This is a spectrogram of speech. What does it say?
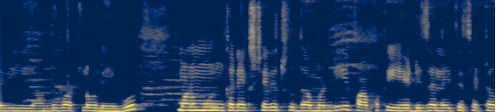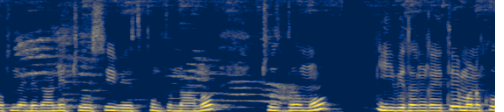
అవి అందుబాటులో లేవు. మనము ఇంకా నెక్స్ట్ అయితే చూద్దామండి. పాపకి ఏ డిజైన్ అయితే సెట్ అవుతుంది అనే దాన్ని చూసి వేసుకుంటున్నాను. చూద్దాము. ఈ విధంగా అయితే మనకు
